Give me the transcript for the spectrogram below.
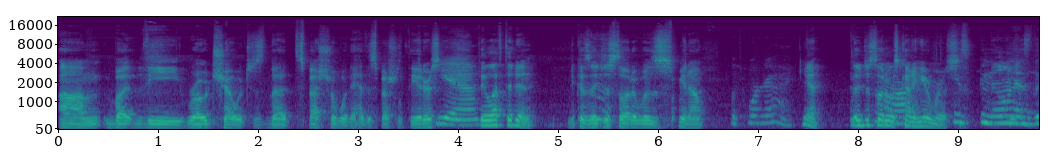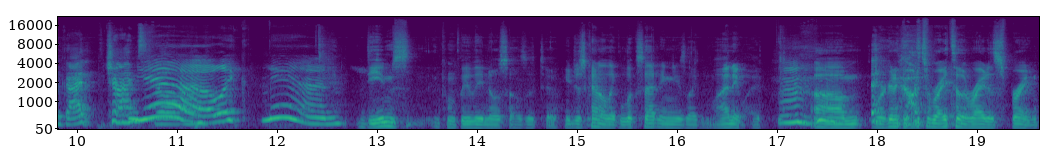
Um, but the road show, which is the special where they had the special theaters, Yeah. they left it in because they just thought it was, you know, the poor guy. yeah, they just thought it was kind of humorous. He's known as the guy that chimes Yeah, like man. Deems completely no sells it too. He just kind of like looks at it and he's like, well, anyway, Mm-hmm. um, we're gonna go to right to the rite of spring.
